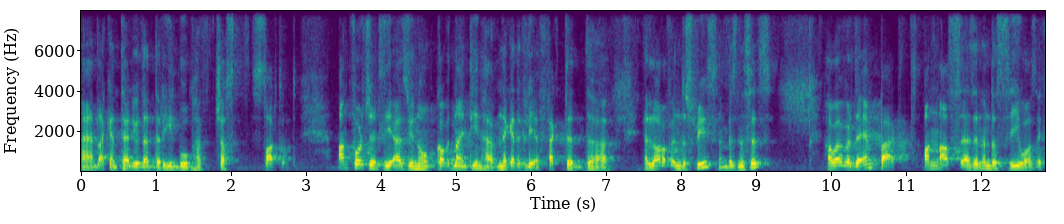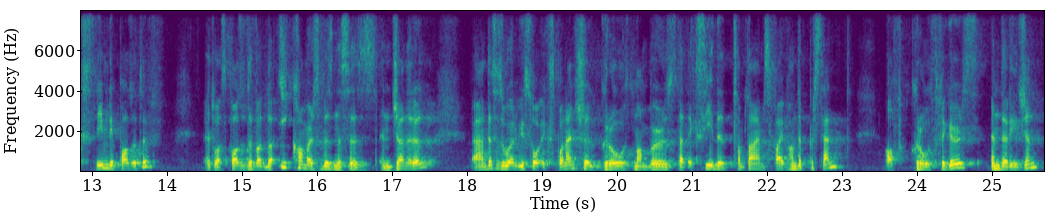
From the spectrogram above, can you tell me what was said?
And I can tell you that the real boom have just started. Unfortunately, as you know, COVID 19 have negatively affected uh, a lot of industries and businesses. However, the impact on us as an industry was extremely positive. It was positive on the e commerce businesses in general. And this is where we saw exponential growth numbers that exceeded sometimes 500% of growth figures in the region.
